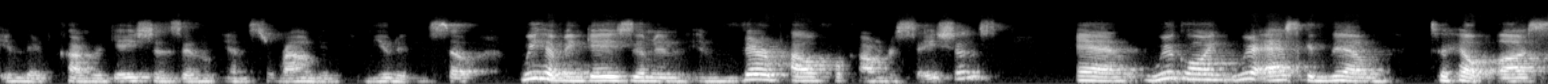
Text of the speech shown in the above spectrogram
in their congregations and, and surrounding communities. So we have engaged them in, in very powerful conversations, and we're going, we're asking them to help us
